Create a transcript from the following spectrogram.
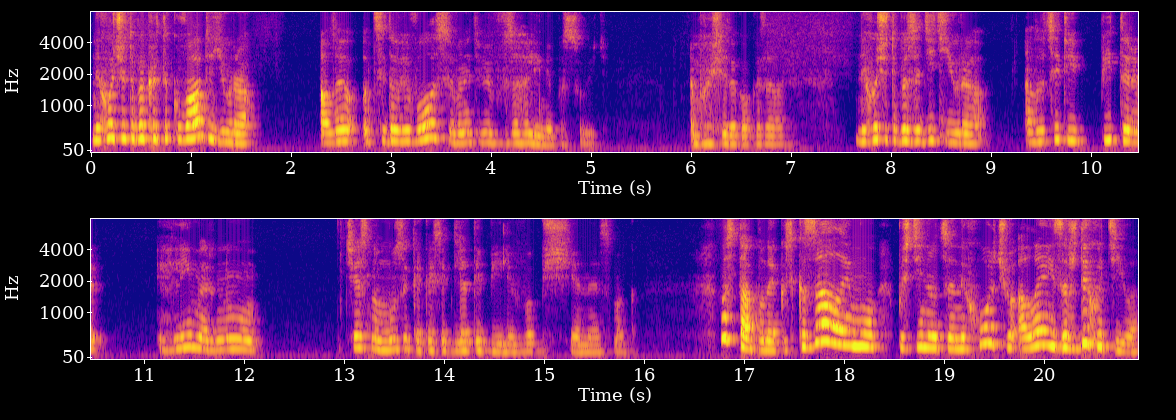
Не хочу тебе критикувати, Юра, але оці довгі волоси вони тобі взагалі не пасують. Або ще тако казала. Не хочу тебе задіти, Юра, але оцей твій Пітер Глімер, ну, чесно, музика якась як для дебілів, взагалі не смак. Ось так вона якось казала йому, постійно це не хочу, але й завжди хотіла.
